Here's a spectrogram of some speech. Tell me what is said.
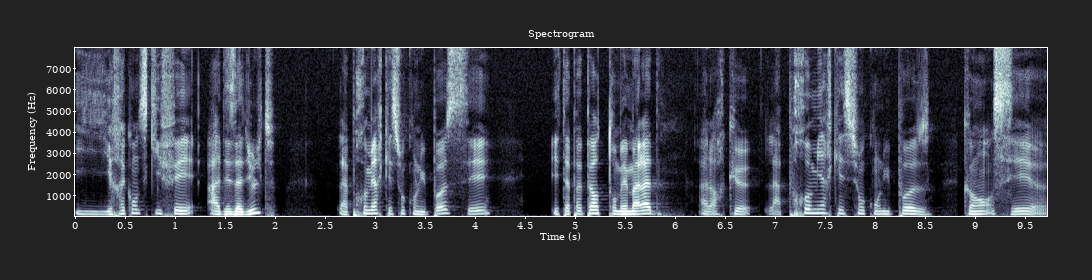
il raconte ce qu'il fait à des adultes, la première question qu'on lui pose, c'est Et t'as pas peur de tomber malade? Alors que la première question qu'on lui pose quand c'est euh,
